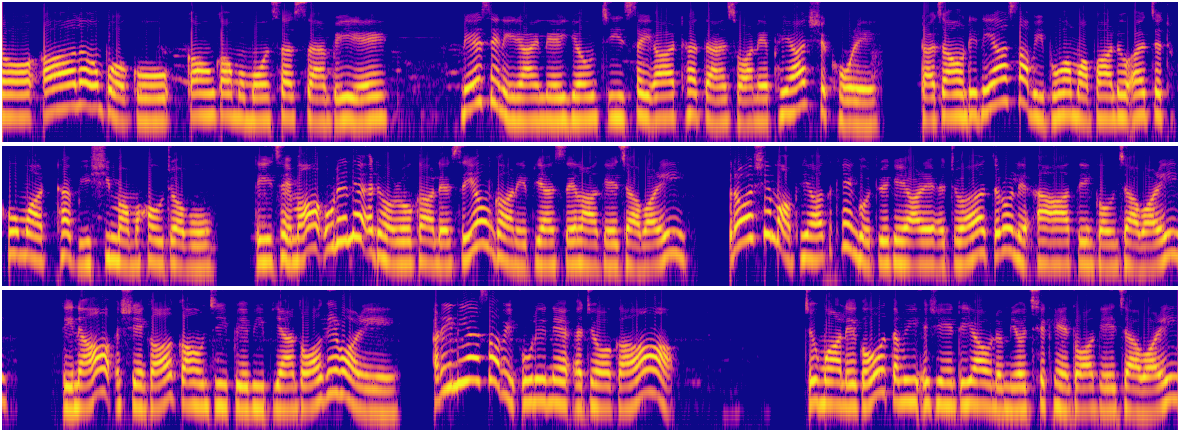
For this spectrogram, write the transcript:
တော့အားလုံးအပေါ်ကိုကောင်းကောင်းမွန်မွန်ဆက်ဆံပေးတယ်။ နေ့စဉ်နေ့တိုင်းလည်းယုံကြည်စိတ်အားထက်သန်စွာနဲ့ဖျားရှိခိုးတယ်။ဒါကြောင့်ဒီနေ့ကစပြီးဘဝမှာဘာလို့အချက်တစ်ခုမှထပ်ပြီးရှိမှာမဟုတ်တော့ဘူး။ဒီအချိန်မှာဦးလေးနဲ့အတော်တို့ကလည်းဈေးအောင်ကနေပြန်ဆင်းလာခဲ့ကြပါတယ်။အတော်ရှိမှဖျားသခင်ကိုတွေ့ကြရတဲ့အတွက်သူတို့လည်းအားအားသင်ကုန်ကြပါတယ်။ဒီနောက်အရှင်ကကောင်းကြီးပေးပြီးပြန်သွားခဲ့ပါတယ်။အဒီနေ့ကစပြီးဦးလေးနဲ့အတော်ကကျုံမလေးကိုတမီအရင်တယောက်လိုမျိုးချစ်ခင်သွားခဲ့ကြပါတယ်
